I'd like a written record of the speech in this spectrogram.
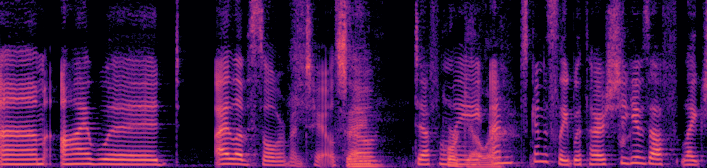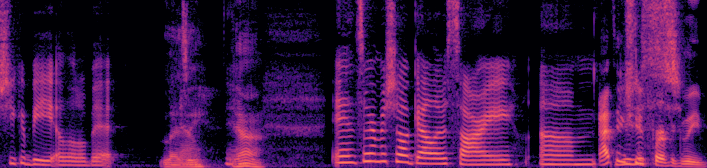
Um, I would. I love Silverman too, so Same. Definitely. Gellar. I'm just gonna sleep with her. She gives off like she could be a little bit. Leslie. Yeah. Yeah. And Sarah Michelle Gellar, sorry. Um, I think she's just- perfectly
